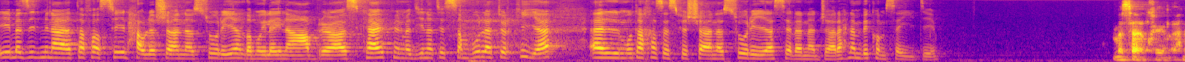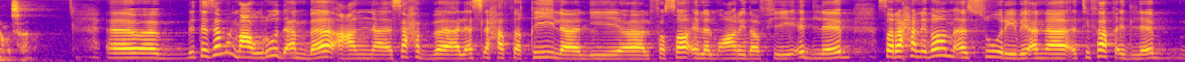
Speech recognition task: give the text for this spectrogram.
لمزيد من التفاصيل حول الشأن السوري ينضم إلينا عبر سكايب من مدينة إسطنبول التركية. المتخصص في الشأن السوري ياسر النجار. أهلا بكم سيدي. مساء الخير. أهلا وسهلا. بالتزامن مع ورود أنباء عن سحب الأسلحة الثقيلة للفصائل المعارضة في إدلب صرح النظام السوري بأن اتفاق إدلب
